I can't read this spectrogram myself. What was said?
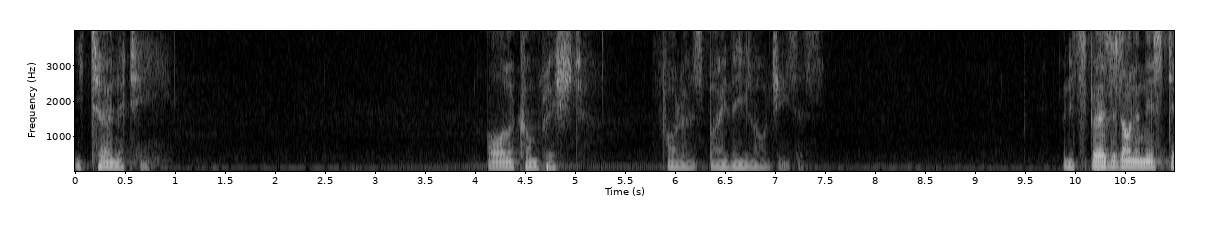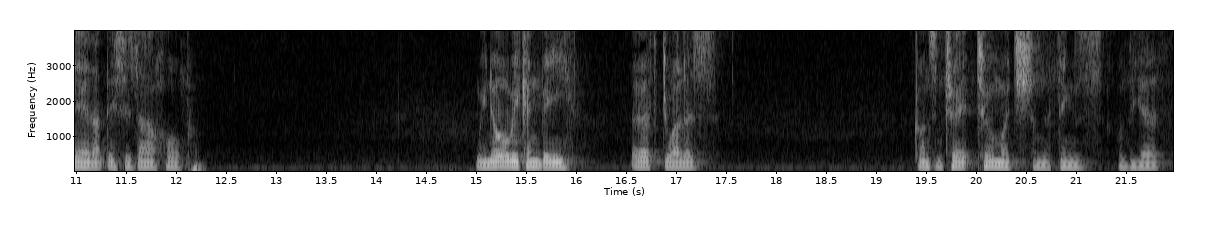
Eternity. All accomplished for us by thee, Lord Jesus. And it spurs us on in this day that this is our hope. We know we can be earth dwellers, concentrate too much on the things of the earth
